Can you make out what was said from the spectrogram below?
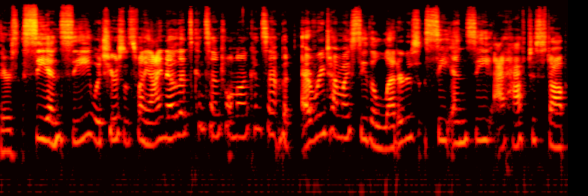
There's CNC, which here's what's funny. I know that's consensual non consent, but every time I see the letters CNC, I have to stop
